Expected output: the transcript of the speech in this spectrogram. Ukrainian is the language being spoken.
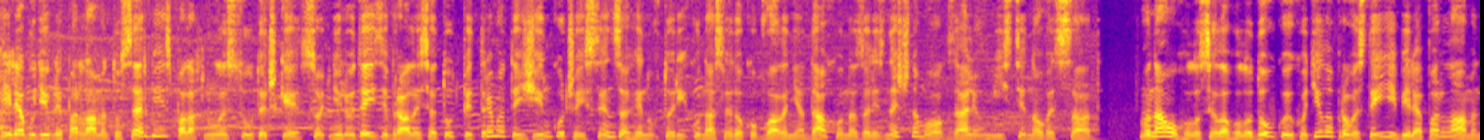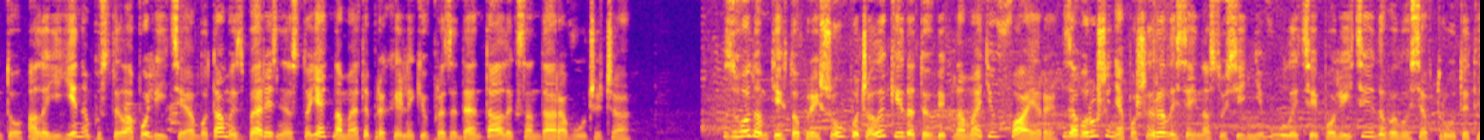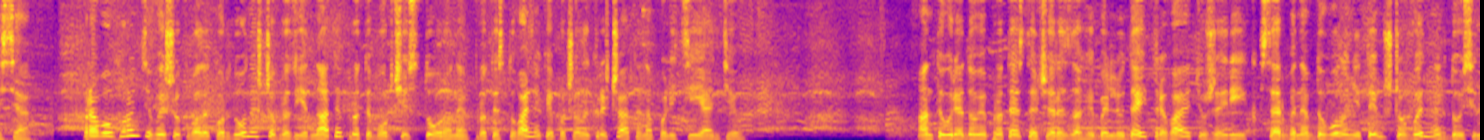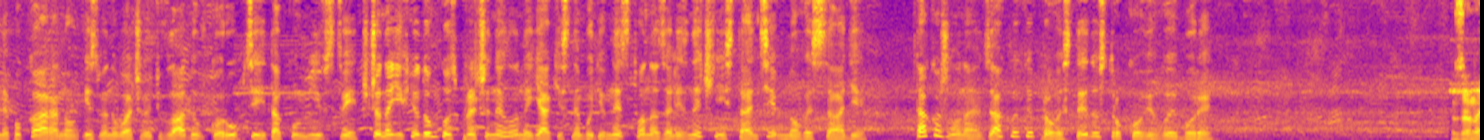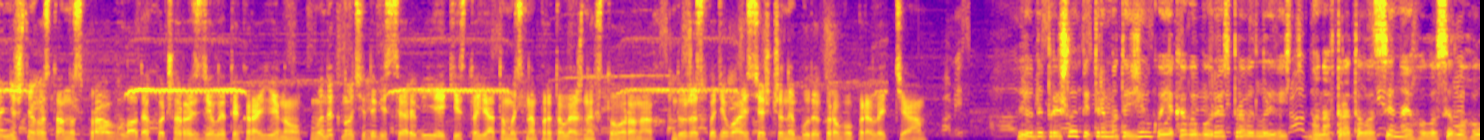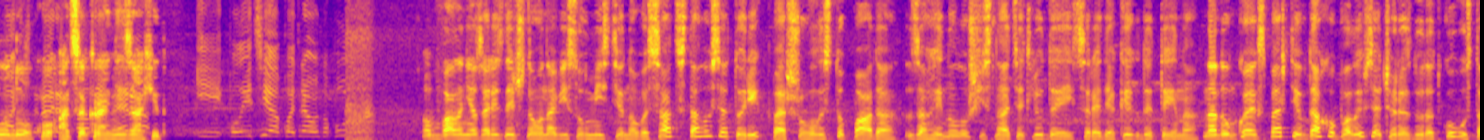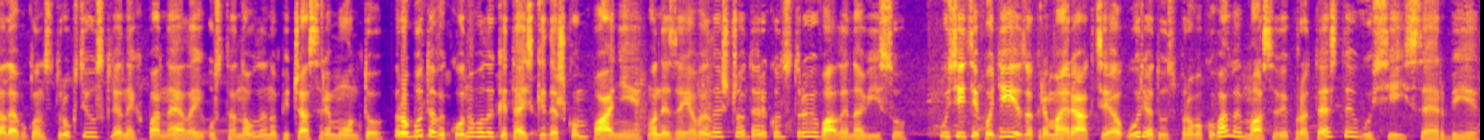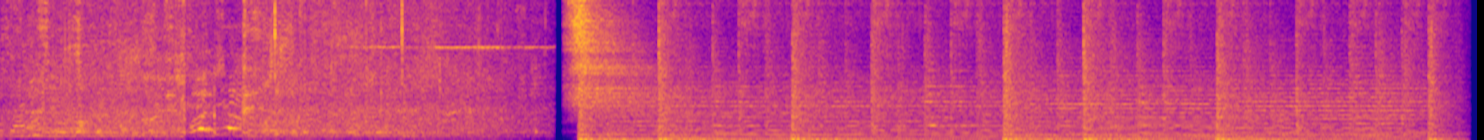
Біля будівлі парламенту Сербії спалахнули сутички. Сотні людей зібралися тут підтримати жінку, чий син загинув торік унаслідок обвалення даху на залізничному вокзалі в місті Новий Сад. Вона оголосила голодовку і хотіла провести її біля парламенту, але її не пустила поліція, бо там із березня стоять намети прихильників президента Олександра Вучича. Згодом ті, хто прийшов, почали кидати в бік наметів фаєри. Заворушення поширилися й на сусідні вулиці. Поліції довелося втрутитися. Правоохоронці вишукували кордони, щоб роз'єднати протиборчі сторони. Протестувальники почали кричати на поліціянтів. Антиурядові протести через загибель людей тривають уже рік. Серби невдоволені тим, що винних досі не покарано, і звинувачують владу в корупції та кумівстві, що на їхню думку спричинило неякісне будівництво на залізничній станції в Новесаді. Також лунають заклики провести дострокові вибори. За нинішнього стану справ влада хоче розділити країну. Виникнуть дві Сербії, які стоятимуть на протилежних сторонах. Дуже сподіваюся, що не буде кровоприлиття. Люди прийшли підтримати жінку, яка виборює справедливість. Вона втратила сина і голосила голодовку, а це крайній захід. Обвалення залізничного навісу в місті Новий Сад сталося торік 1 листопада. Загинуло 16 людей, серед яких дитина. На думку експертів, дах обвалився через додаткову сталеву конструкцію скляних панелей, установлену під час ремонту. Роботи виконували китайські держкомпанії. Вони заявили, що не реконструювали навісу. Усі ці події, зокрема й реакція уряду, спровокували масові протести в усій Сербії.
